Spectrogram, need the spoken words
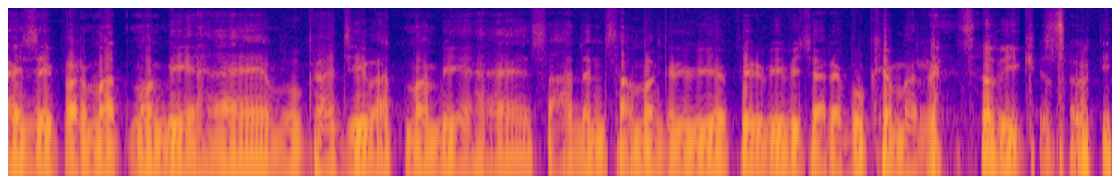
ऐसे परमात्मा भी है, भूखा जीवात्मा भी है, साधन सामग्री भी है, फिर भी बेचारे भूखे मर रहे हैं सभी के सभी।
